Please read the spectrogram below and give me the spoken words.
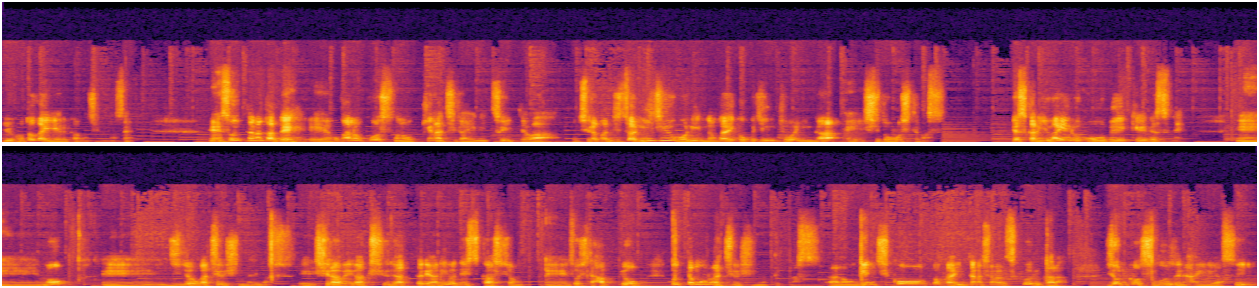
ということが言えるかもしれません。えー、そういった中で、えー、他のコースとの大きな違いについては、こちらが実は25人の外国人教員が、えー、指導をしています。ですから、いわゆる欧米系ですね。えー、の、えー、授業が中心になります、えー、調べ学習であったり、あるいはディスカッション、えー、そして発表、こういったものが中心になってきます。あの現地校とかインターナショナルスクールから非常にこうスムーズに入りやすい、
